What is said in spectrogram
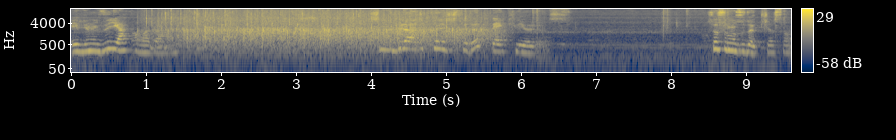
Elimizi yakmadan. Şimdi birazcık karıştırıp bekliyoruz. Sosumuzu dökeceğiz sonra.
